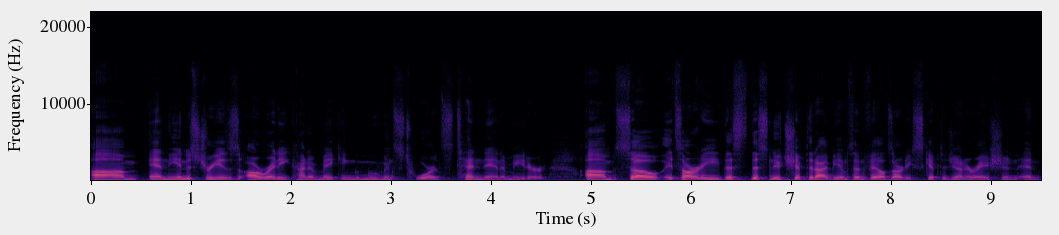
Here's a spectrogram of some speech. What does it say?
Um, and the industry is already kind of making movements towards 10 nanometer. Um, so it's already, this, this new chip that IBM's unveiled has already skipped a generation. And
